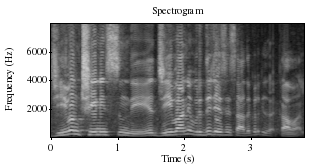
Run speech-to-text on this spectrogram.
జీవం క్షీణిస్తుంది జీవాన్ని వృద్ధి చేసే సాధకులు కావాలి.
